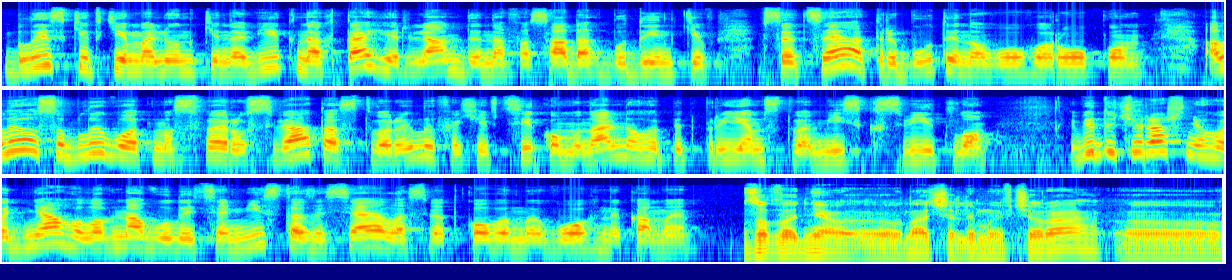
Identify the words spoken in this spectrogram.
блискітки, малюнки на вікнах та гірлянди на фасадах будинків – все це атрибути нового року. Але особливу атмосферу свята створили фахівці комунального підприємства Міськ Світло. Від вчорашнього дня головна вулиця міста засяяла святковими вогниками. За два дня э, начали мы вчера э,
